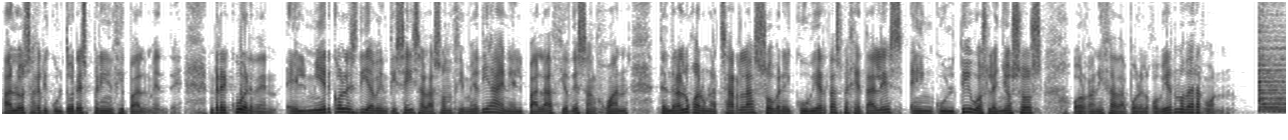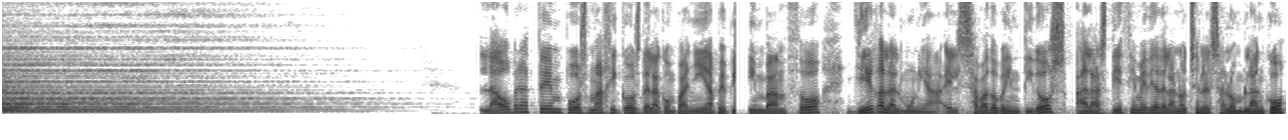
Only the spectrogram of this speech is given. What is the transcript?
a los agricultores principalmente. Recuerden, el miércoles día 26 a las once y media en el Palacio de San Juan tendrá lugar una charla sobre cubiertas vegetales en cultivos leñosos organizada por el Gobierno de Aragón. La obra Tempos Mágicos de la compañía Pepín Banzo llega a la Almunia el sábado 22 a las 10 y media de la noche en el Salón Blanco.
